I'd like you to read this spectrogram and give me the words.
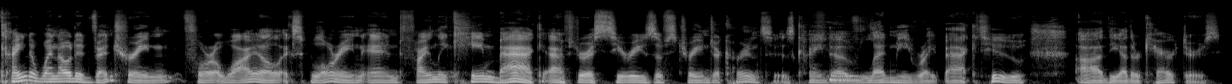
kind of went out adventuring for a while, exploring, and finally came back after a series of strange occurrences, kind of hmm. led me right back to uh, the other characters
